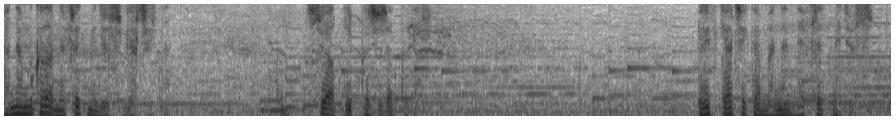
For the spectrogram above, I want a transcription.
Benden bu kadar nefret mi ediyorsun gerçekten? Suya atlayıp kaçacak kadar. Elif gerçekten benden nefret mi ediyorsun?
